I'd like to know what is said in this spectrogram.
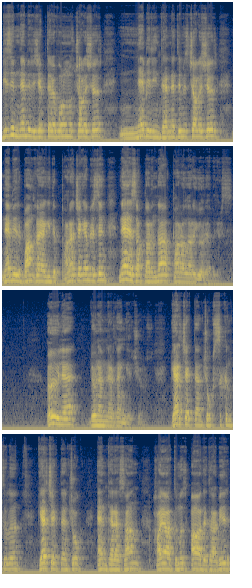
bizim ne bir cep telefonumuz çalışır, ne bir internetimiz çalışır, ne bir bankaya gidip para çekebilirsin, ne hesaplarında paraları görebilirsin. Öyle dönemlerden geçiyoruz. Gerçekten çok sıkıntılı, gerçekten çok enteresan, hayatımız adeta bir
